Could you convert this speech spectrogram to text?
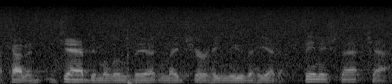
I kind of jabbed him a little bit and made sure he knew that he had to finish that chapter.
